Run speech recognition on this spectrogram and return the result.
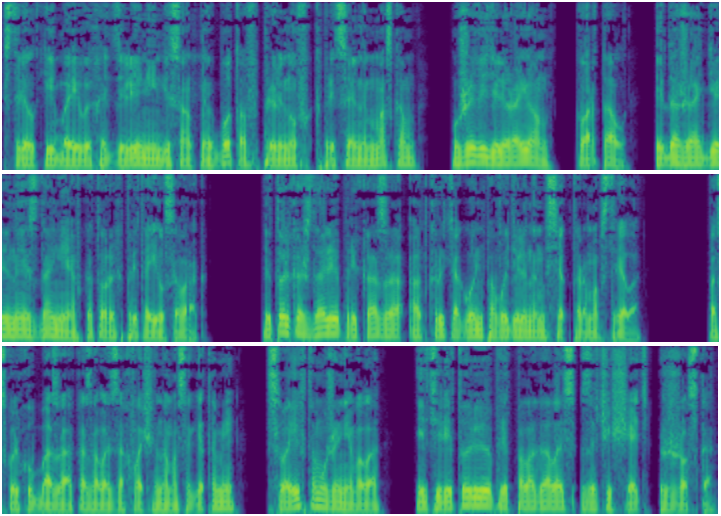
Стрелки боевых отделений десантных ботов, прильнув к прицельным маскам, уже видели район, квартал и даже отдельные здания, в которых притаился враг и только ждали приказа открыть огонь по выделенным секторам обстрела. Поскольку база оказалась захвачена массагетами, своих там уже не было, и территорию предполагалось зачищать жестко.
